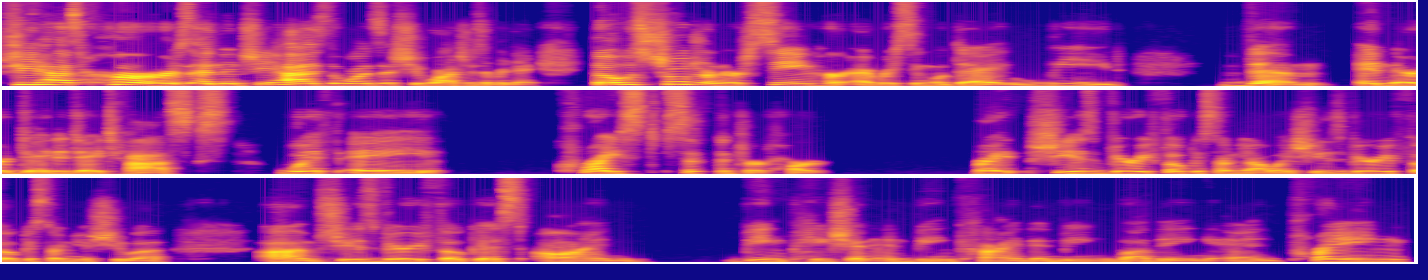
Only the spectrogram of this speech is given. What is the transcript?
she has hers, and then she has the ones that she watches every day. Those children are seeing her every single day lead them in their day-to-day tasks with a Christ-centered heart right? She is very focused on Yahweh. She is very focused on Yeshua. Um, she is very focused on being patient and being kind and being loving and praying.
